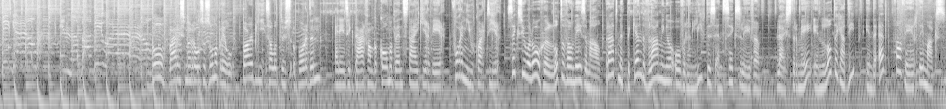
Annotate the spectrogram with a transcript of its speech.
Waar is mijn roze zonnebril? Barbie zal het dus worden. En eens ik daarvan bekomen ben, sta ik hier weer voor een nieuw kwartier. Seksuologe Lotte van Wezenmaal praat met bekende Vlamingen over hun liefdes- en seksleven. Luister mee in Lotte gaat diep in de app van VRT Max.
